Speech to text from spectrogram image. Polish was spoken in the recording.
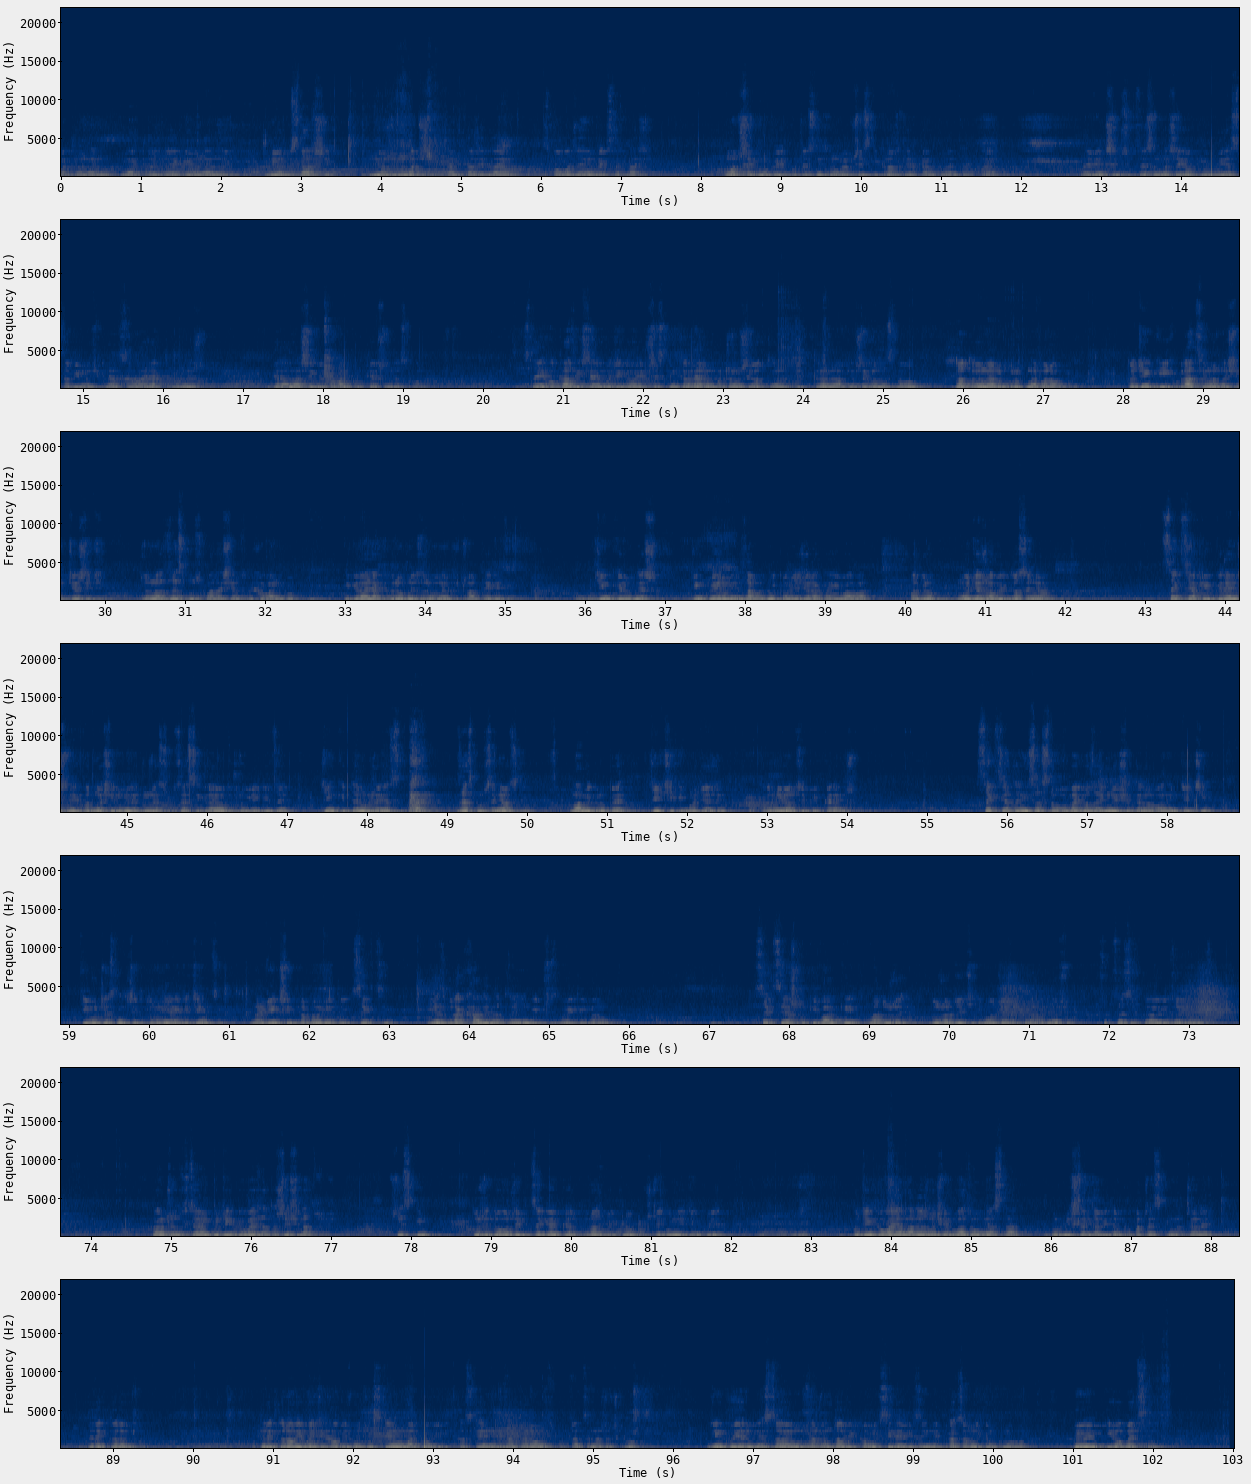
Makroregionalnej juniorów starszych. Juniorzy młodsi zamkarze grają z powodzeniem w Ekstraklasie. Młodsze grupy uczestniczą we wszystkich rozgrywkach WNZPL. Największym sukcesem naszego klubu jest stabilność finansowa, jak również gra naszych wychowanków w pierwszym zespole. Z tej okazji chciałem podziękować wszystkim trenerom, począwszy od tre- trenera pierwszego zespołu do trenerów grup naborowych. To dzięki ich pracy można się cieszyć, że nasz zespół składa się z wychowanków i gra jak równy z równym w czwartej lidze. Dzięki również, dziękuję również zawodnikom Jezioraka i Ława od grup młodzieżowych do seniorów. Sekcja piłki ręcznej odnosi również duże sukcesy grając w drugiej lidze. Dzięki temu, że jest zespół seniorski, mamy grupę dzieci i młodzieży trenujących piłkę ręczną. Sekcja tenisa stołowego zajmuje się dzieci i uczestniczy w turniejach dziecięcych. Największym problemem tej sekcji jest brak hali na treningi w przyzwoitych warunkach. Sekcja sztuki walki ma duże, dużo dzieci i młodzieży, która odnosi sukcesy w kraju i za granicą. Kończąc, chciałem podziękować za te 6 lat wszystkim, którzy dołożyli cegiełkę w rozwój klubu. Szczególnie dziękuję. Podziękowania należą się władzom miasta burmistrzem Dawidem Kopaczewskim na czele, dyrektorem, dyrektorowi Wojciechowi Żmudzińskiemu, Markowi Witkowskiemu za wzorową współpracę na rzecz klubu. Dziękuję również całemu zarządowi, komisji rewizyjnej, pracownikom klubu, byłym i obecnym.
